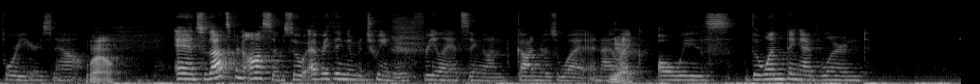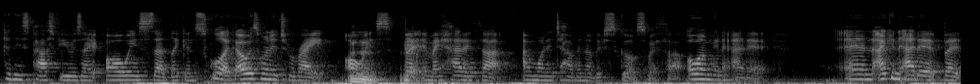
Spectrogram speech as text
four years now. Wow. And so that's been awesome. So everything in between and freelancing on God knows what. And I Yeah. like always, the one thing I've learned in these past few years, I always said, like in school, like I always wanted to write, mm-hmm. always. But in my head, I thought I wanted to have another skill. So I thought, oh, I'm going to edit. And I can edit, but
